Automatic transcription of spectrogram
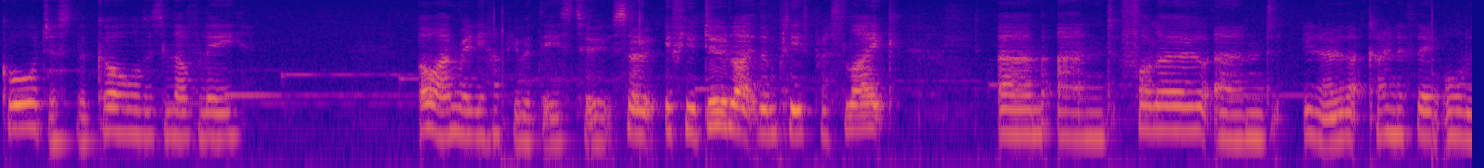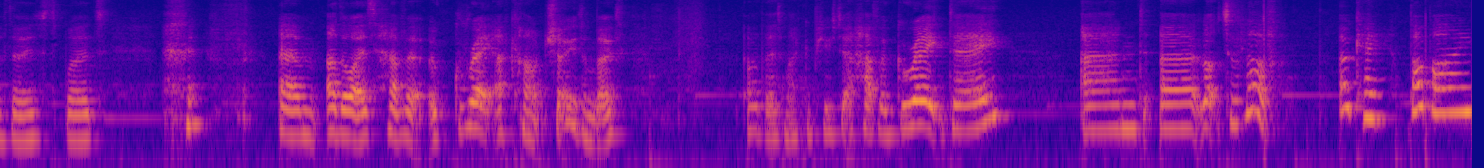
Gorgeous. The gold is lovely. Oh, I'm really happy with these two. So if you do like them, please press like um, and follow and, you know, that kind of thing. All of those words. Um, otherwise, have a, a great, I can't show you them both. Oh, there's my computer. Have a great day and uh, lots of love. Okay, bye bye.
